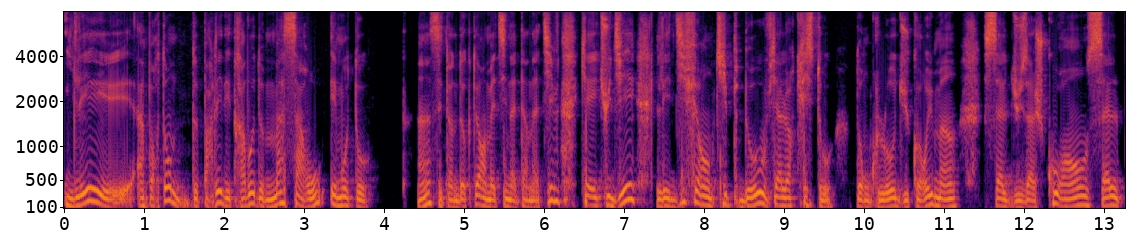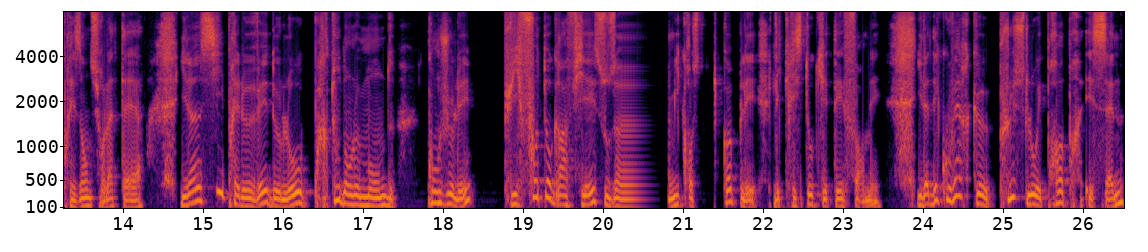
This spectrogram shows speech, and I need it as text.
Il est important de parler des travaux de Masaru Emoto. Hein, c'est un docteur en médecine alternative qui a étudié les différents types d'eau via leurs cristaux, donc l'eau du corps humain, celle d'usage courant, celle présente sur la Terre. Il a ainsi prélevé de l'eau partout dans le monde, congelée, puis photographié sous un microscope les, cristaux qui étaient formés. Il a découvert que plus l'eau est propre et saine,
